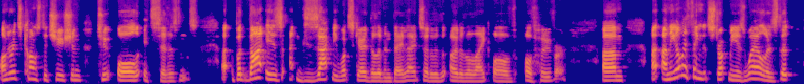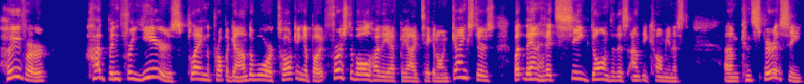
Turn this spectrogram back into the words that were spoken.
under its constitution to all its citizens. Uh, but that is exactly what scared the living daylights out of the, out of the like of of Hoover. Um, and the other thing that struck me as well is that Hoover had been for years playing the propaganda war, talking about, first of all, how the FBI had taken on gangsters, but then had it segged on to this anti communist um, conspiracy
